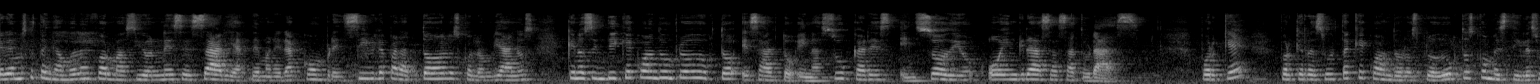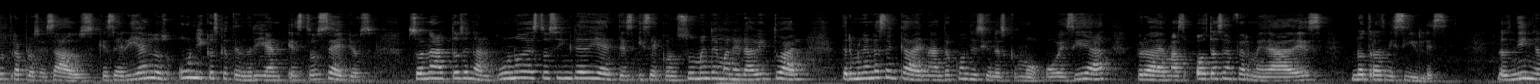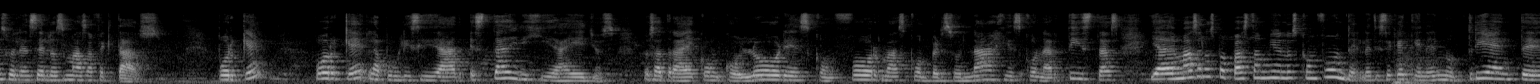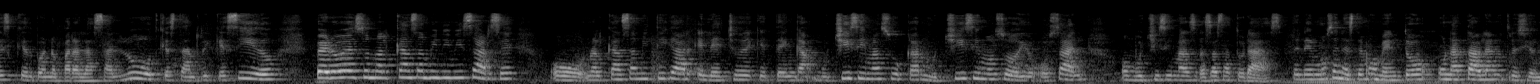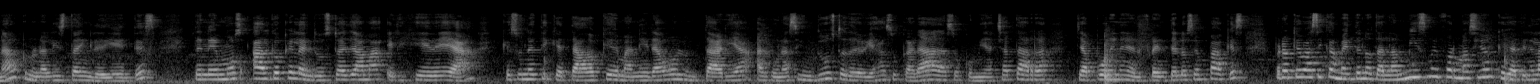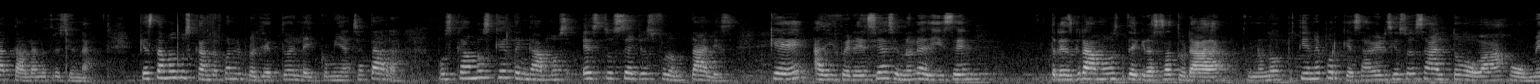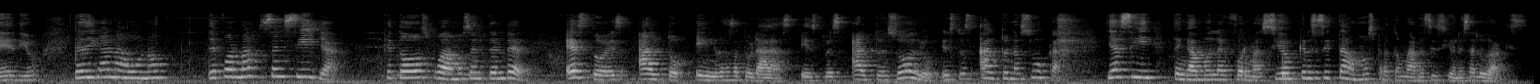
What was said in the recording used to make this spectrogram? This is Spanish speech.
Queremos que tengamos la información necesaria de manera comprensible para todos los colombianos que nos indique cuando un producto es alto en azúcares, en sodio o en grasas saturadas. ¿Por qué? Porque resulta que cuando los productos comestibles ultraprocesados, que serían los únicos que tendrían estos sellos, son altos en alguno de estos ingredientes y se consumen de manera habitual, terminan desencadenando condiciones como obesidad, pero además otras enfermedades no transmisibles. Los niños suelen ser los más afectados. ¿Por qué? Porque la publicidad está dirigida a ellos, los atrae con colores, con formas, con personajes, con artistas y además a los papás también los confunde, les dice que tienen nutrientes, que es bueno para la salud, que está enriquecido, pero eso no alcanza a minimizarse o no alcanza a mitigar el hecho de que tenga muchísimo azúcar, muchísimo sodio o sal o muchísimas grasas saturadas. Tenemos en este momento una tabla nutricional con una lista de ingredientes. Tenemos algo que la industria llama el GDA, que es un etiquetado que de manera voluntaria algunas industrias de bebidas azucaradas o comida chatarra ya ponen en el frente de los empaques, pero que básicamente nos dan la misma información que ya tiene la tabla nutricional. ¿Qué estamos buscando con el proyecto de ley comida chatarra? Buscamos que tengamos estos sellos frontales que a diferencia si uno le dicen 3 gramos de grasa saturada, que uno no tiene por qué saber si eso es alto o bajo o medio, le digan a uno de forma sencilla, que todos podamos entender. Esto es alto en grasas saturadas, esto es alto en sodio, esto es alto en azúcar. Y así tengamos la información que necesitamos para tomar decisiones saludables.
